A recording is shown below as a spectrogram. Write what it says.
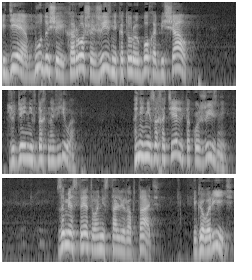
Идея будущей хорошей жизни, которую Бог обещал, людей не вдохновила. Они не захотели такой жизни. Заместо этого они стали роптать и говорить,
